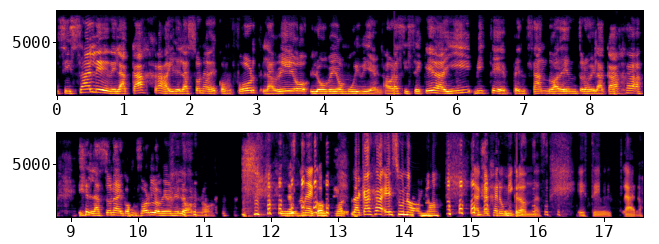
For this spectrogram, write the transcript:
si sale de la caja y de la zona de confort, la veo, lo veo muy bien. Ahora, si se queda ahí, viste, pensando adentro de la caja y en la zona de confort, lo veo en el horno. La zona de confort La caja es un horno. La caja era un microondas. Este, claro.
